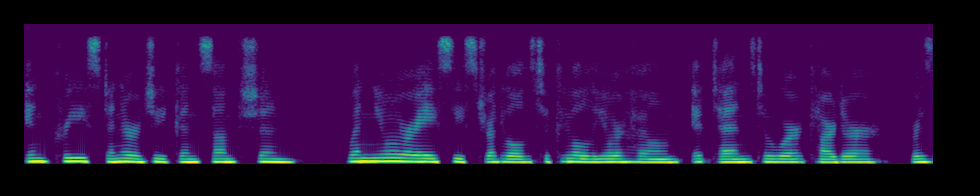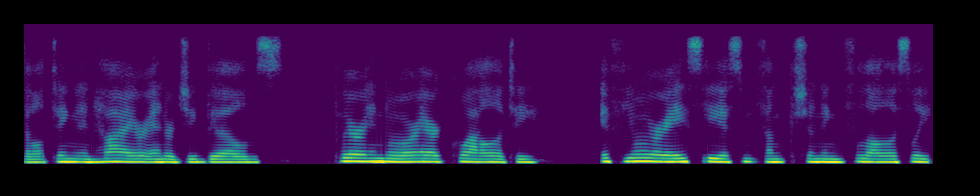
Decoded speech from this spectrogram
Increased energy consumption. When your AC struggles to cool your home, it tends to work harder, resulting in higher energy bills. Poor indoor air quality. If your AC isn't functioning flawlessly,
